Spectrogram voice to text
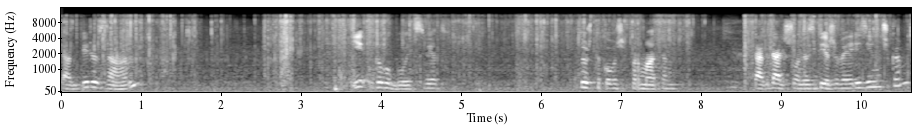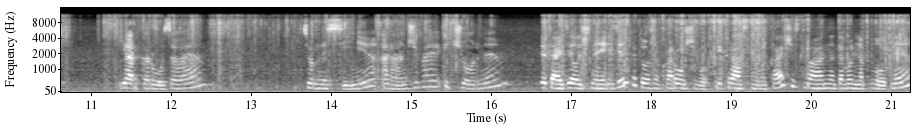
Так, бирюза. И голубой цвет. Тоже такого же формата. Так, дальше у нас бежевая резиночка. Ярко-розовая. Темно-синяя, оранжевая и черная. Это отделочная резинка, тоже хорошего, прекрасного качества. Она довольно плотная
